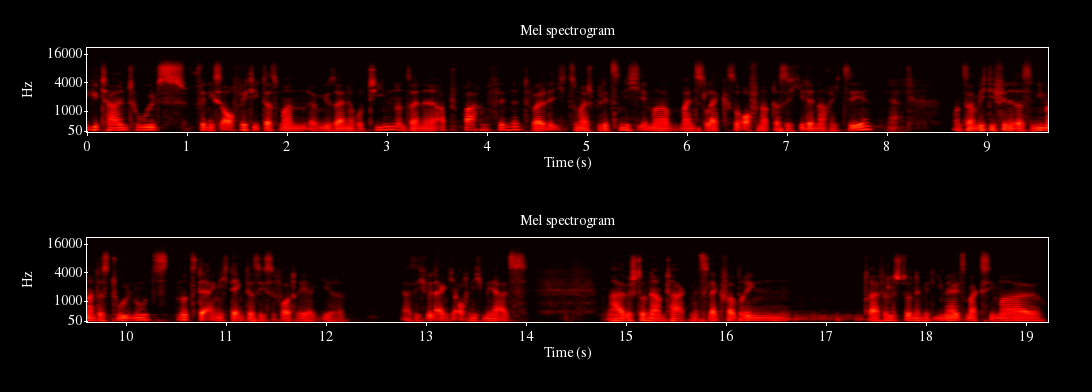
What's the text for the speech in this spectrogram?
digitalen Tools finde ich es auch wichtig, dass man irgendwie seine Routinen und seine Absprachen findet, weil ich zum Beispiel jetzt nicht immer mein Slack so offen habe, dass ich jede Nachricht sehe. Ja. Und zwar wichtig finde, dass niemand das Tool nutzt, nutzt, der eigentlich denkt, dass ich sofort reagiere. Also ich will eigentlich auch nicht mehr als eine halbe Stunde am Tag mit Slack verbringen, dreiviertel Stunde mit E-Mails maximal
